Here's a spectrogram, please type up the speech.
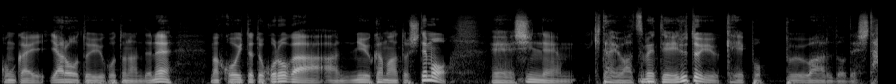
今回やろうということなんでね。まあこういったところがニューカマーとしても、えー新年期待を集めているという K-POP ワールドでした。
